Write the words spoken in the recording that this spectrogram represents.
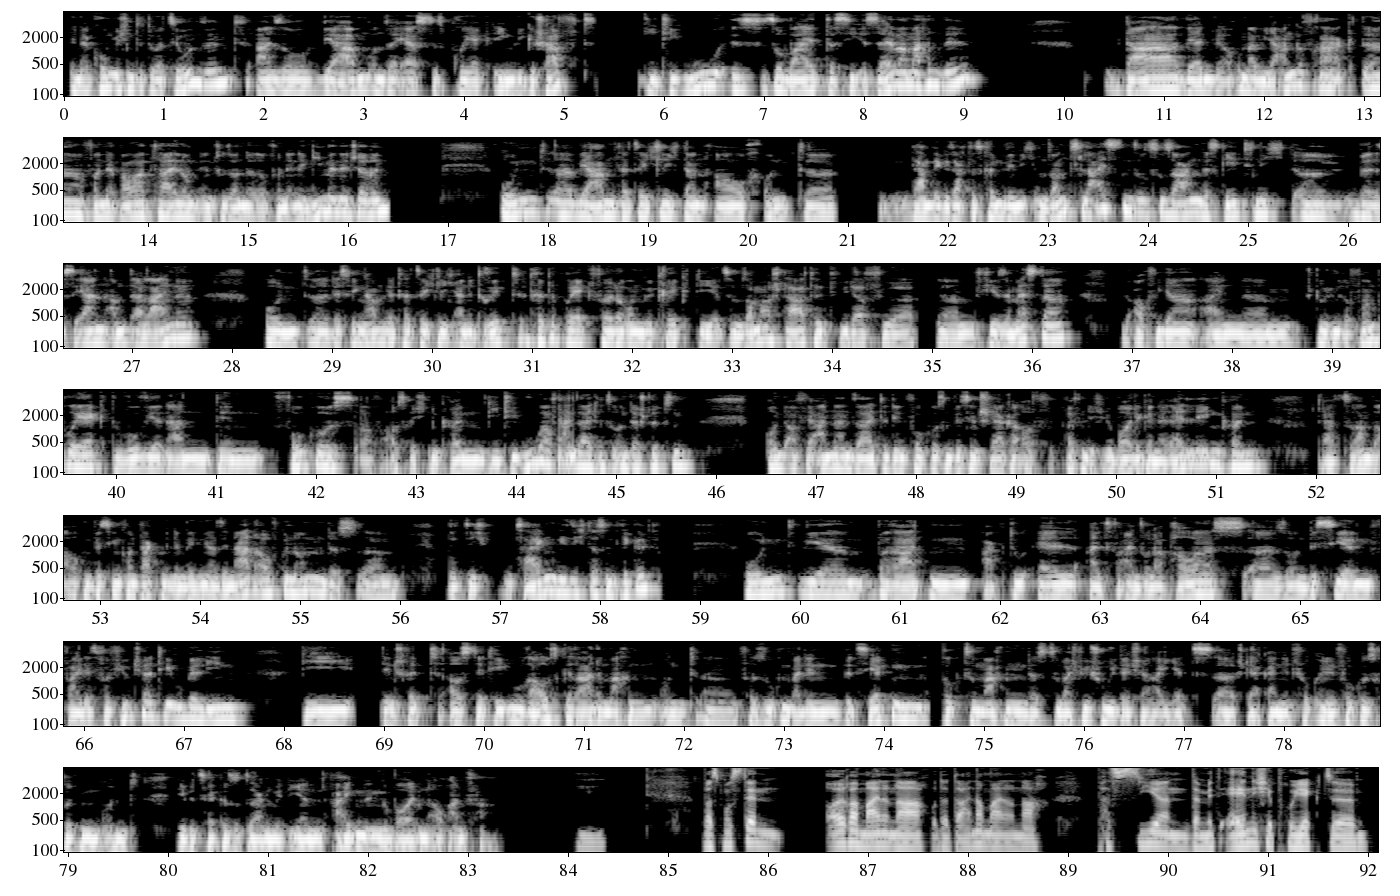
in der komischen Situation sind. Also wir haben unser erstes Projekt irgendwie geschafft. Die TU ist so weit, dass sie es selber machen will. Da werden wir auch immer wieder angefragt äh, von der Bauabteilung, insbesondere von der Energiemanagerin. Und äh, wir haben tatsächlich dann auch, und äh, da haben wir gesagt, das können wir nicht umsonst leisten sozusagen. Das geht nicht äh, über das Ehrenamt alleine. Und äh, deswegen haben wir tatsächlich eine dritt, dritte Projektförderung gekriegt, die jetzt im Sommer startet, wieder für ähm, vier Semester. Auch wieder ein ähm, Studienreformprojekt, wo wir dann den Fokus darauf ausrichten können, die TU auf der einen Seite zu unterstützen und auf der anderen Seite den Fokus ein bisschen stärker auf öffentliche Gebäude generell legen können. Dazu haben wir auch ein bisschen Kontakt mit dem Berliner Senat aufgenommen. Das ähm, wird sich zeigen, wie sich das entwickelt. Und wir beraten aktuell als Verein Solar Powers äh, so ein bisschen Fridays for Future TU Berlin, die den Schritt aus der TU raus gerade machen und äh, versuchen bei den Bezirken Druck zu machen, dass zum Beispiel Schuldächer jetzt äh, stärker in den, in den Fokus rücken und die Bezirke sozusagen mit ihren eigenen Gebäuden auch anfangen. Mhm. Was muss denn eurer Meinung nach oder deiner Meinung nach passieren, damit ähnliche Projekte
